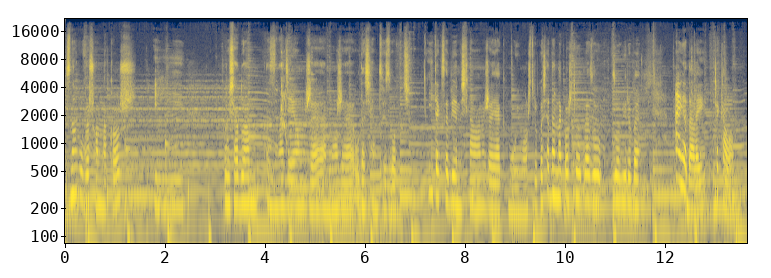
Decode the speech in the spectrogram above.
Znowu weszłam na kosz i Usiadłam z nadzieją, że może uda się coś złowić. I tak sobie myślałam, że jak mój mąż tylko siada na koszty, od razu złowi rybę, a ja dalej czekałam.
